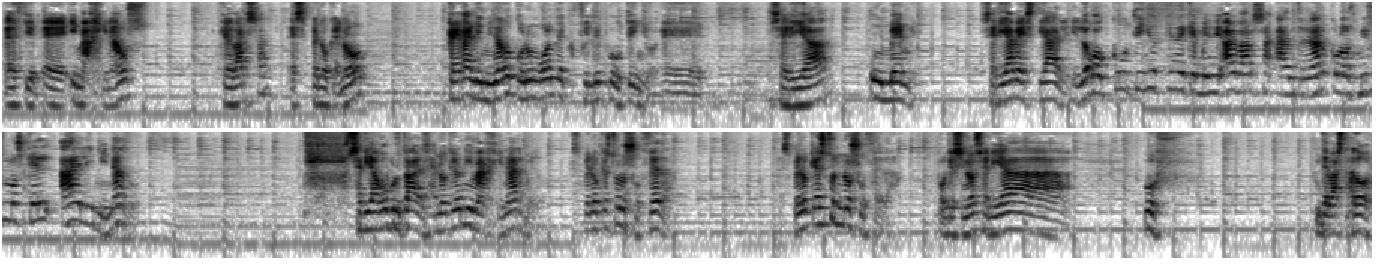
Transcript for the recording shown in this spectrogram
Es decir, eh, imaginaos que el Barça, espero que no, caiga eliminado con un gol de Filipe Coutinho. Eh, sería un meme. Sería bestial. Y luego Coutinho tiene que venir al Barça a entrenar con los mismos que él ha eliminado. sería algo brutal. O sea, no quiero ni imaginármelo. Espero que esto no suceda. Espero que esto no suceda. Porque si no sería... Uf. Devastador.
